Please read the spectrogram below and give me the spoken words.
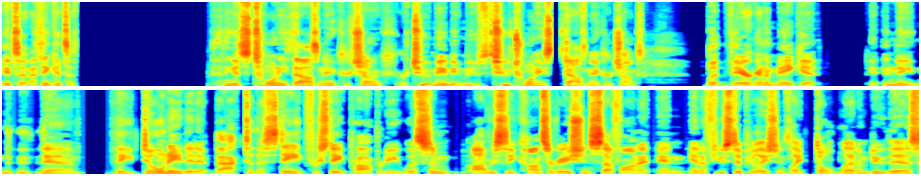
It's a i think it's a i think it's 20000 acre chunk or two maybe it was two 20000 acre chunks but they're going to make it and they the they donated it back to the state for state property with some obviously conservation stuff on it and and a few stipulations like don't let them do this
